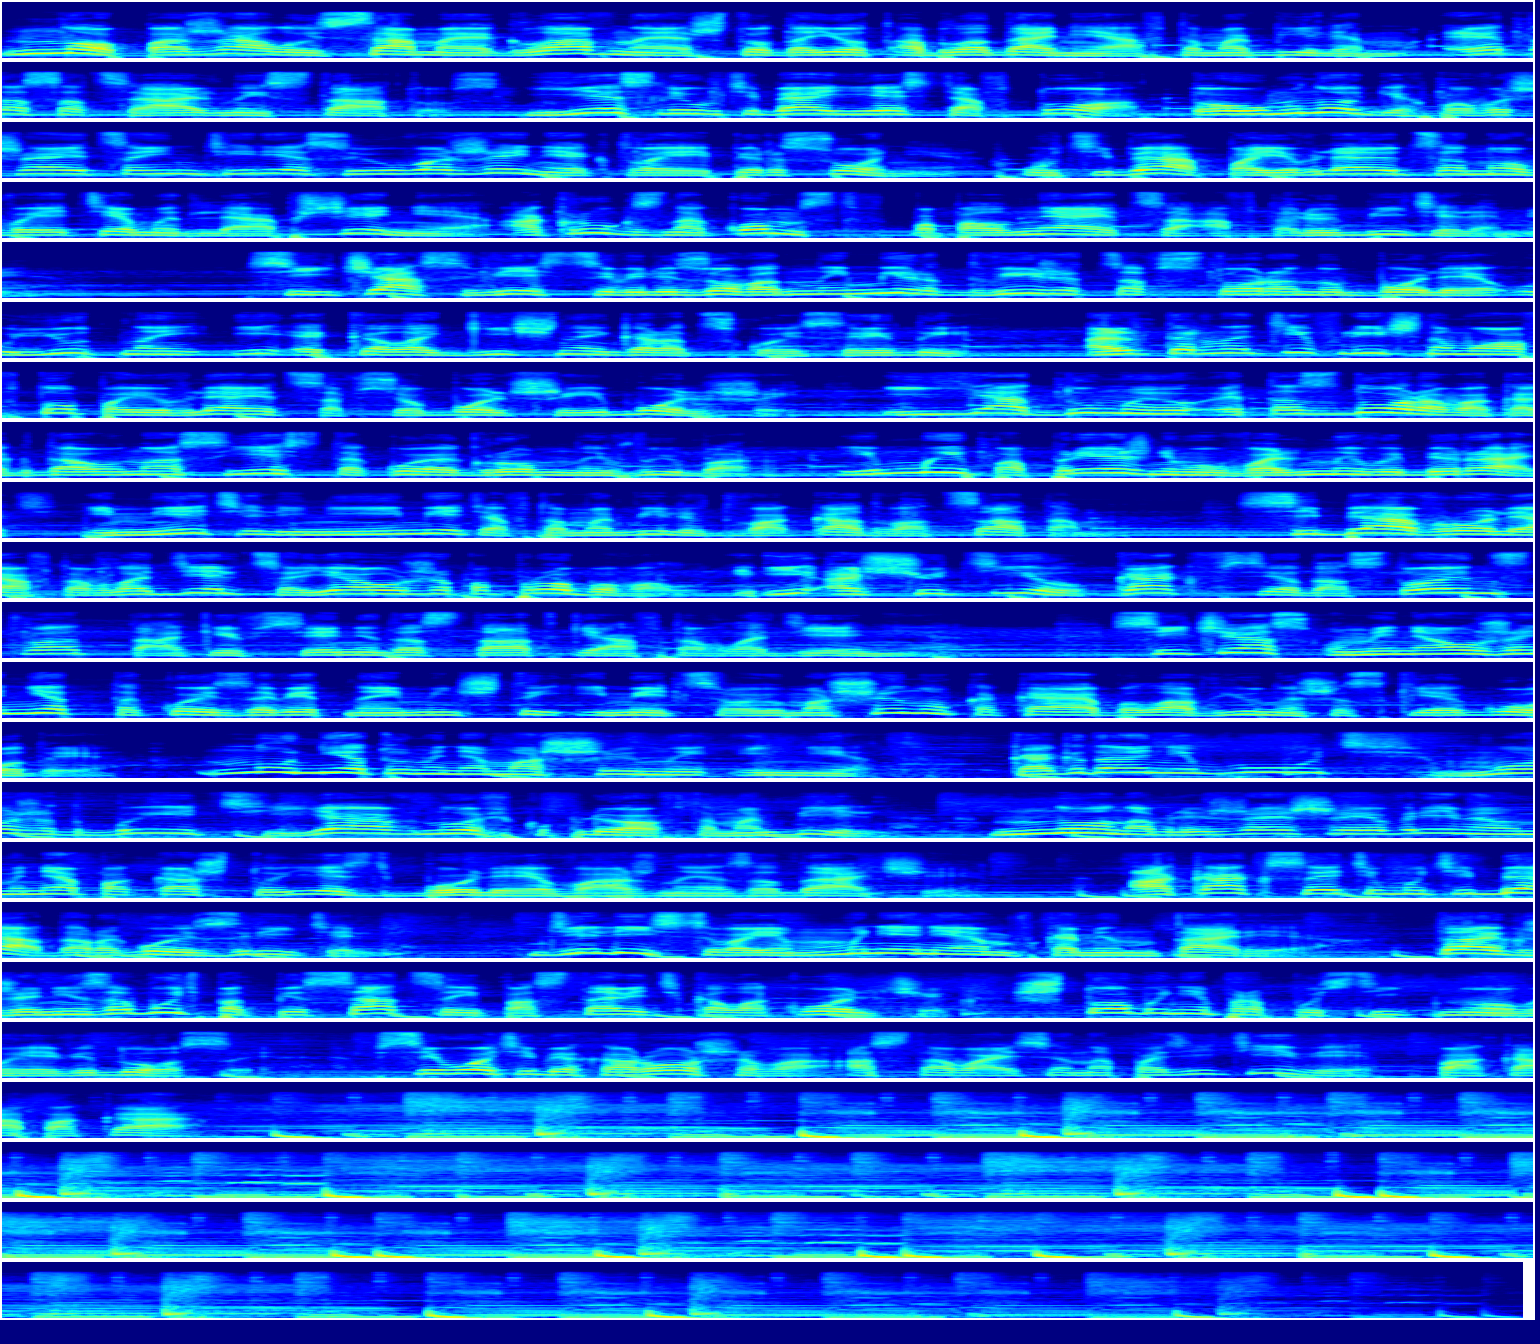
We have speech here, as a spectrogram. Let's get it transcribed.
Но, пожалуй, самое главное, что дает обладание автомобилем, это социальный статус. Если у тебя есть авто, то у многих повышается интерес и уважение к твоей персоне. У тебя появляются новые темы для общения, а круг знакомств пополняется автолюбителями. Сейчас весь цивилизованный мир движется в сторону более уютной и экологичной городской среды. Альтернатив личному авто появляется все больше и больше. И я думаю, это здорово, когда у нас есть такой огромный выбор. И мы по-прежнему вольны выбирать, иметь или не иметь автомобиль в 2К20. Себя в роли автовладельца я уже попробовал и ощутил как все достоинства, так и все недостатки автовладения. Сейчас у меня уже нет такой заветной мечты иметь свою машину, какая была в юношеские годы. Ну нет у меня машины и нет. Когда-нибудь, может быть, я вновь куплю автомобиль. Но на ближайшее время у меня пока что есть более важные задачи. А как с этим у тебя, дорогой зритель? Делись своим мнением в комментариях. Также не забудь подписаться и поставить колокольчик, чтобы не пропустить новые видосы. Всего тебе хорошего, оставайся на позитиве, пока-пока.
